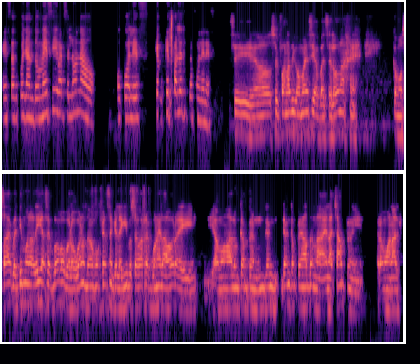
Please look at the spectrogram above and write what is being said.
¿Estás apoyando Messi Barcelona o, o cuál, es, qué, cuál es la situación en eso? Sí, yo soy fanático de Messi a Barcelona. como sabes, perdimos la liga hace poco, pero bueno, tengo confianza en que el equipo se va a reponer ahora y, y vamos a darle un, campeón, un gran, gran, campeonato en la, en la Champions y esperamos ganar.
